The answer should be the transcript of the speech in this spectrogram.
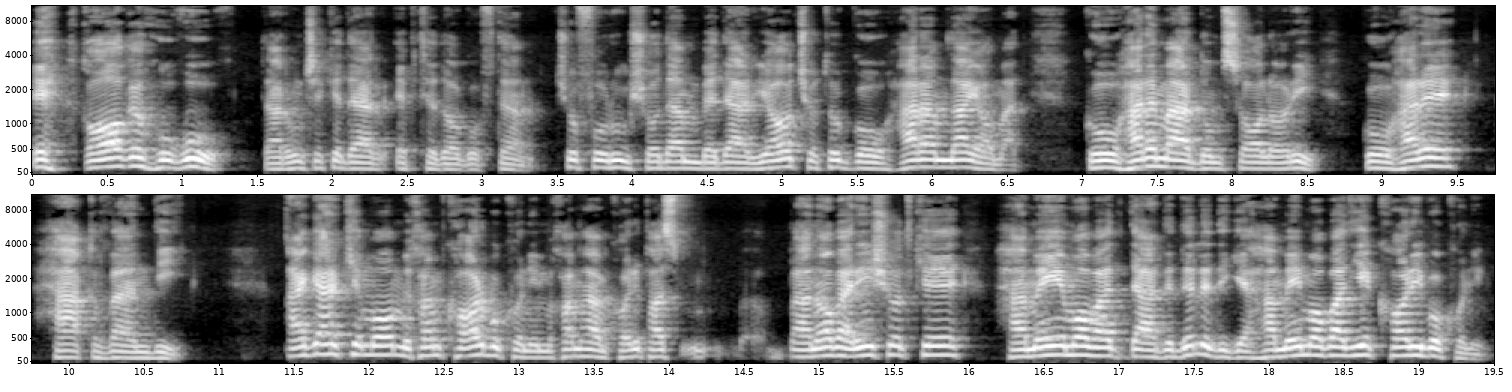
احقاق حقوق. در اونچه که در ابتدا گفتم. چو فرو شدم به دریا چطور گوهرم نیامد. گوهر مردم سالاری گوهر حقوندی. اگر که ما می‌خوایم کار بکنیم می‌خوایم همکاری پس بنابراین شد که همه ما باید درد دل دیگه همه ما باید یه کاری بکنیم.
